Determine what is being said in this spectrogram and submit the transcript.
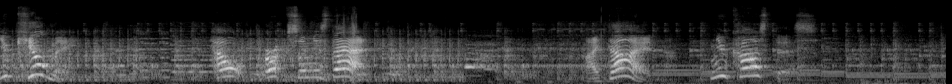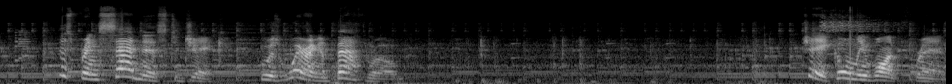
You killed me! Irksome is that? I died, and you caused this. This brings sadness to Jake, who is wearing a bathrobe. Jake, only want friend.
